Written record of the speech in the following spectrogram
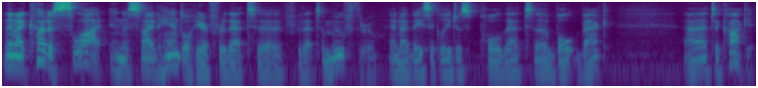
And then I cut a slot in the side handle here for that to, for that to move through. And I basically just pull that uh, bolt back uh, to cock it.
